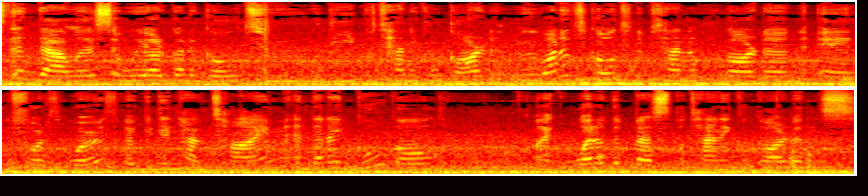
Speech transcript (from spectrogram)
in Dallas, and we are gonna go to the botanical garden. We wanted to go to the botanical garden in Fort Worth, but we didn't have time. And then I googled like what are the best botanical gardens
